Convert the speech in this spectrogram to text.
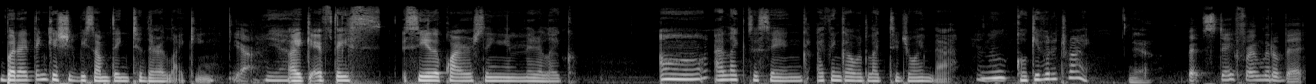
But I think it should be something to their liking. Yeah. Yeah. Like if they s- see the choir singing and they're like, "Oh, I like to sing. I think I would like to join that." You mm-hmm. know, go give it a try. Yeah. But stay for a little bit.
